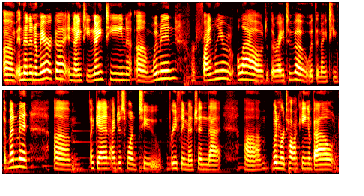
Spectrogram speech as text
Um, and then in America in 1919, um, women were finally allowed the right to vote with the 19th Amendment. Um, again, I just want to briefly mention that um, when we're talking about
